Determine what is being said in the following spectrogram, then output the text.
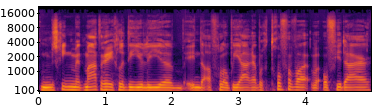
misschien met maatregelen die jullie eh, in de afgelopen jaren hebben getroffen, of je daar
